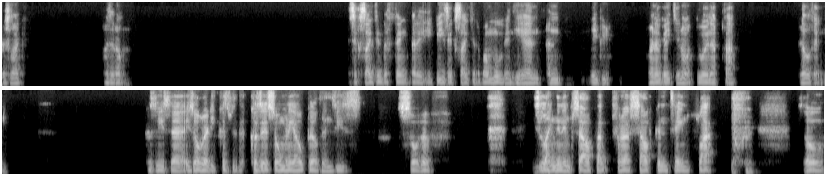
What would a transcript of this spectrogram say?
It's like, I don't know. It's exciting to think that if he's excited about moving here and, and maybe renovating or doing up that building, because he's uh, he's already because because there's so many outbuildings, he's sort of he's lining himself up for a self-contained flat. so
